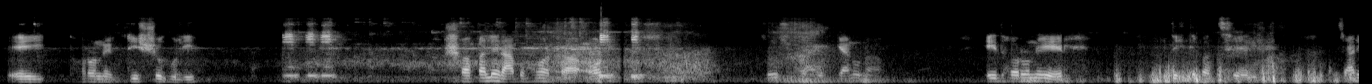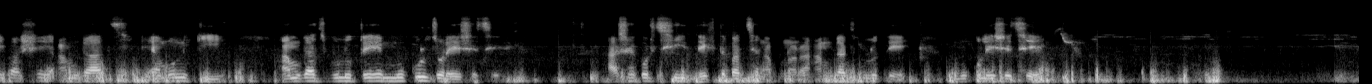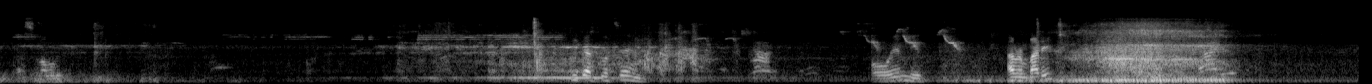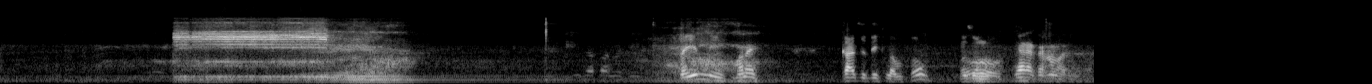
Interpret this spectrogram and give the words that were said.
এই ধরনের দৃশ্যগুলি। সকালের আবহাওয়াটা অনেক বেশি কেননা এই ধরনের দেখতে পাচ্ছেন চারিপাশে আম গাছ, এমনকি আম গাছগুলোতে মুকুল চলে এসেছে। আশা করছি দেখতে পাচ্ছেন আপনারা, আম গাছগুলোতে মুকুল এসেছে। কি কাজ করছেন? ও এমনি। আপনার বাড়ি? এমনি মানে কাজে দেখলাম তো।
